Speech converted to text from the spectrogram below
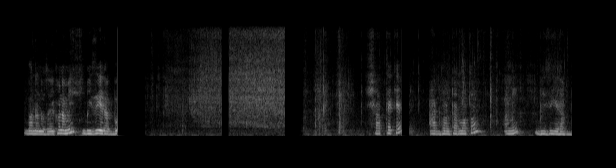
বানানো যায়। এখন আমি ভিজিয়ে রাখব। সাত থেকে আট ঘণ্টার মতন আমি ভিজিয়ে রাখব।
